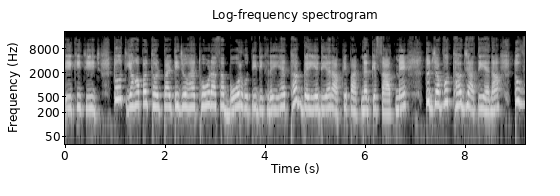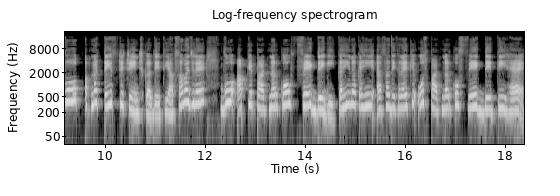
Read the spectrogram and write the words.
एक ही चीज़। तो यहाँ पर थर्ड पार्टी जो है थोड़ा सा बोर होती दिख रही है, थक गई है डियर आपके पार्टनर के साथ में। तो जब वो थक जाती है ना तो वो अपना टेस्ट चेंज कर देती है। आप समझ रहे वो आपके पार्टनर को फेंक देगी। कहीं ना कहीं ऐसा दिख रहा है कि उस पार्टनर को फेंक देती है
